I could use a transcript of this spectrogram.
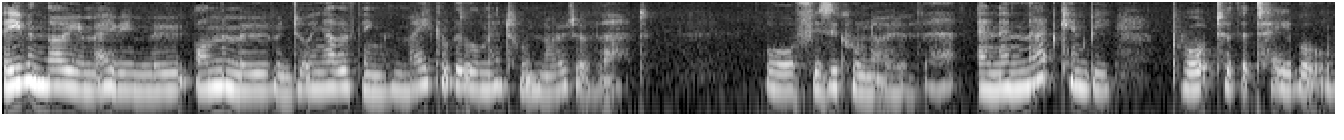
even though you may be move, on the move and doing other things, make a little mental note of that or physical note of that. And then that can be brought to the table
